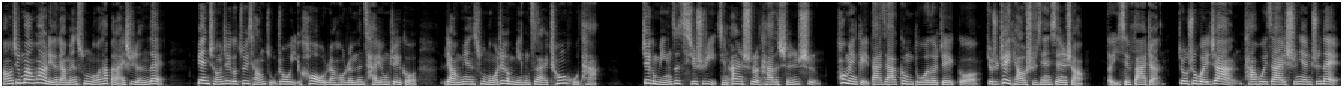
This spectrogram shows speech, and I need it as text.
然后这个漫画里的两面宿傩，它本来是人类。变成这个最强诅咒以后，然后人们才用这个两面宿傩这个名字来称呼他。这个名字其实已经暗示了他的身世。后面给大家更多的这个，就是这条时间线上的一些发展。《咒术回战》它会在十年之内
